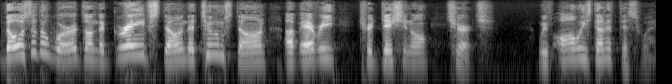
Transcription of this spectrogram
Those are the words on the gravestone, the tombstone of every traditional church. We've always done it this way.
